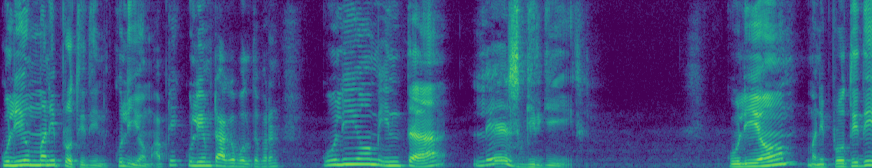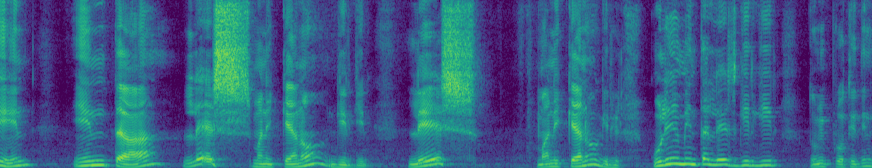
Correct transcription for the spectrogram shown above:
কুলিয়ম মানে প্রতিদিন, কুলিয়ম। আপনি কুলিয়মটা আগে বলতে পারেন। কুলিয়ম, ইনতা, লেশ, গিরগির। কুলিয়ম মানে প্রতিদিন, ইনতা, লেশ মানে কেন? গিরগির। লেশ মানে কেন? গিরগির। কুলিয়ম, ইনতা, লেশ, গিরগির, তুমি প্রতিদিন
